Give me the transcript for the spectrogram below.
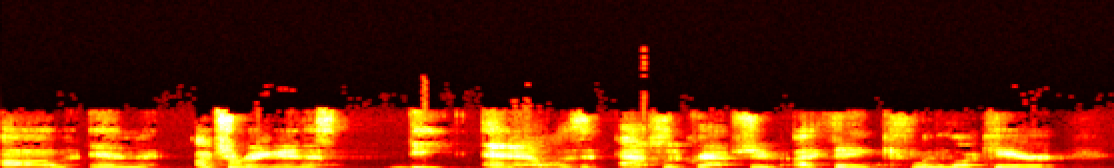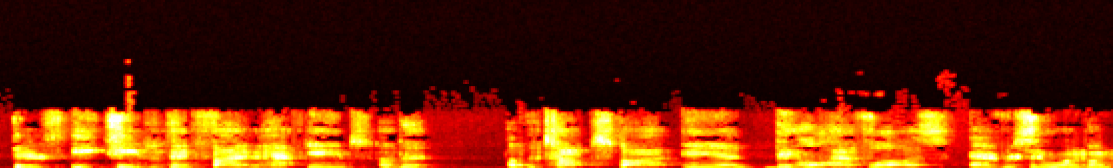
Um, and I'm sure going to get into this. The NL is an absolute crapshoot. I think. Let me look here. There's eight teams within five and a half games of the of the top spot, and they all have flaws. Every single one of them.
